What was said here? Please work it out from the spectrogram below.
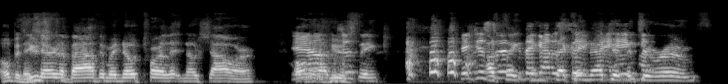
oh, but They here's shared a bathroom with no toilet, no shower. All they Yeah, had was just, sink. they just A said they got a that sink. They connected the two rooms.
